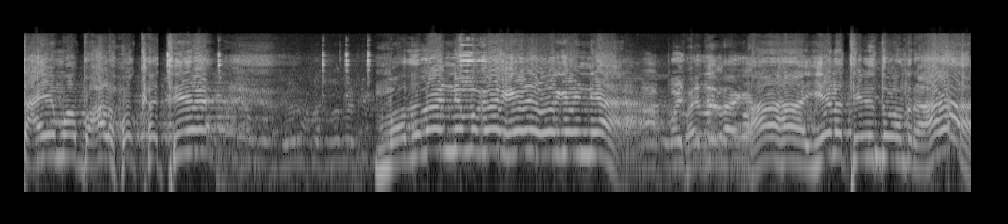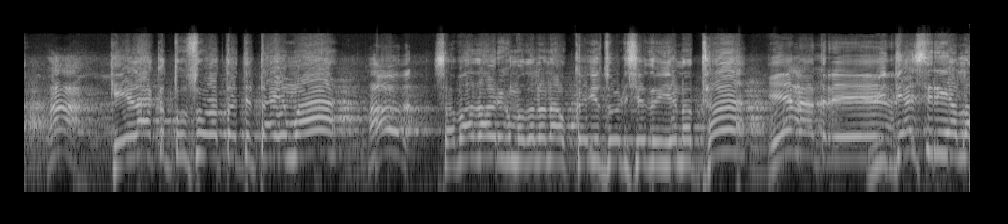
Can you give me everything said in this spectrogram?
ಟೈಮ್ ಭಾಳ ಹೋಗತಿ ಮೊದಲ ನಿಮ್ಗ ಹೇಳಿ ಹೋಗ್ಯಣ್ಯ ಹಾ ಹಾ ಏನಂತ ಹೇಳಿದ್ದು ಅಂದ್ರ ಕೇಳಾಕ ತುಸು ಹೋಗ್ತೈತಿ ಟೈಮ್ ಸಭಾದವ್ರಿಗೆ ಮೊದಲ ನಾವು ಕೈ ಜೋಡಿಸಿದ್ವಿ ಏನತ್ತ ಏನಾದ್ರಿ? ವಿದ್ಯಾಶ್ರೀ ಎಲ್ಲ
